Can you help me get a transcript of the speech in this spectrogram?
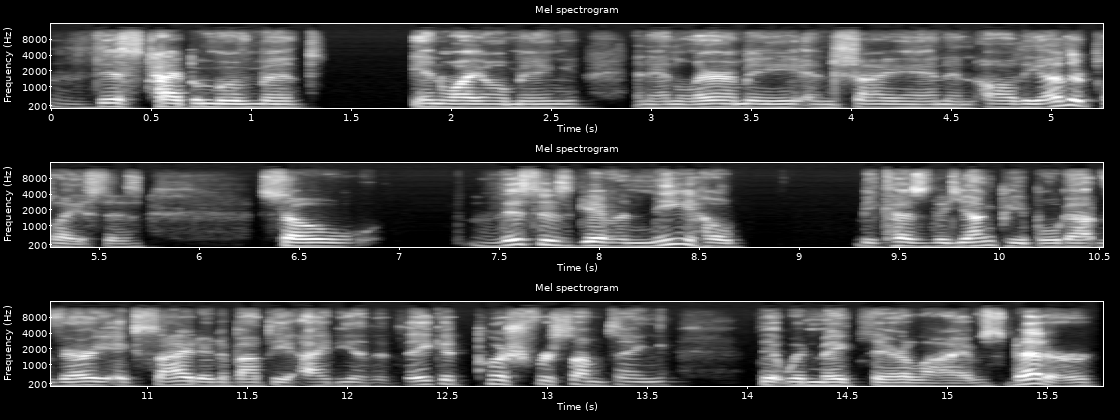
this type of movement in Wyoming and in Laramie and Cheyenne and all the other places. So this has given me hope because the young people got very excited about the idea that they could push for something that would make their lives better.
